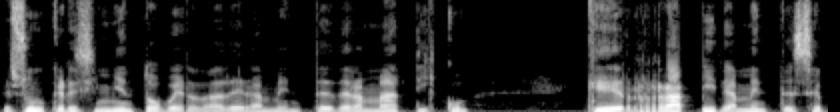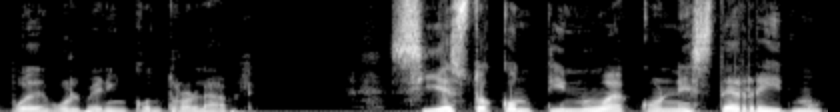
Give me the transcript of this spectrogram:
Es un crecimiento verdaderamente dramático que rápidamente se puede volver incontrolable. Si esto continúa con este ritmo,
